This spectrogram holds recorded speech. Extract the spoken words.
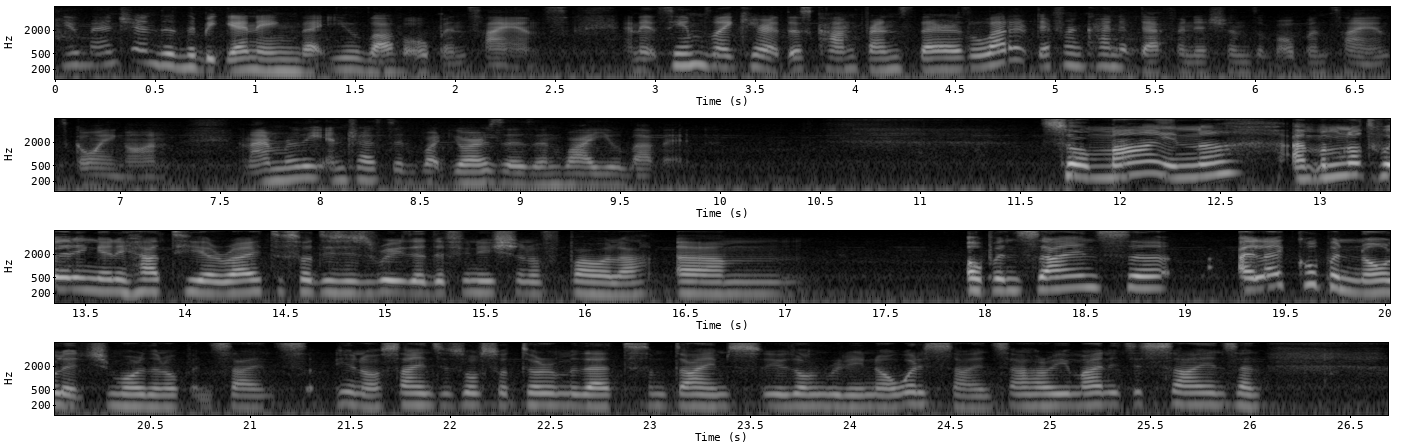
You mentioned in the beginning that you love open science, and it seems like here at this conference there's a lot of different kind of definitions of open science going on, and I'm really interested what yours is and why you love it. So mine, I'm, not wearing any hat here, right? So this is really the definition of Paola. Um, open science. Uh, I like open knowledge more than open science. You know, science is also a term that sometimes you don't really know what is science. Are humanities science and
